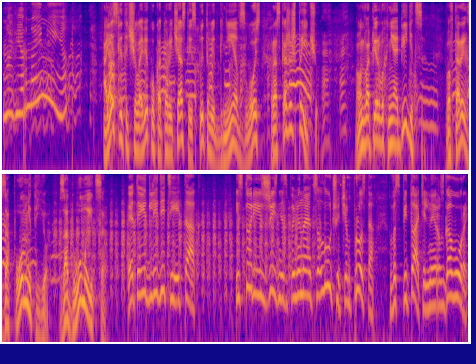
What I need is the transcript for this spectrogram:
Наверное, нет. А если ты человеку, который часто испытывает гнев, злость, расскажешь притчу? Он, во-первых, не обидится Во-вторых, запомнит ее, задумается. Это и для детей так Истории из жизни запоминаются лучше, чем просто воспитательные разговоры.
